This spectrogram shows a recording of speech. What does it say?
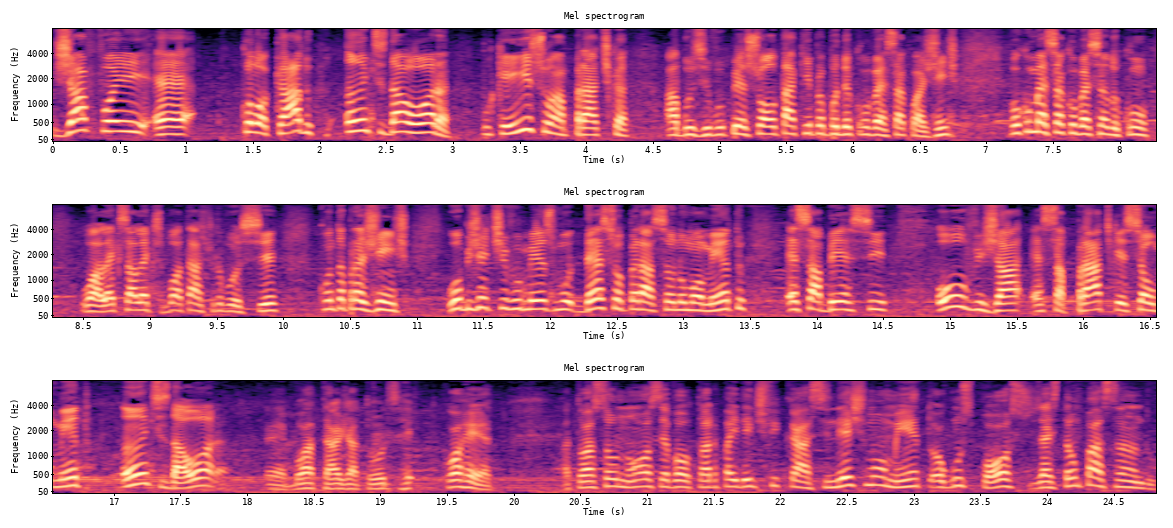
já foi é, colocado antes da hora, porque isso é uma prática abusiva. O pessoal está aqui para poder conversar com a gente. Vou começar conversando com o Alex. Alex, boa tarde para você. Conta para gente, o objetivo mesmo dessa operação no momento é saber se houve já essa prática, esse aumento antes da hora? É, boa tarde a todos. Correto. A atuação nossa é voltada para identificar se neste momento alguns postos já estão passando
